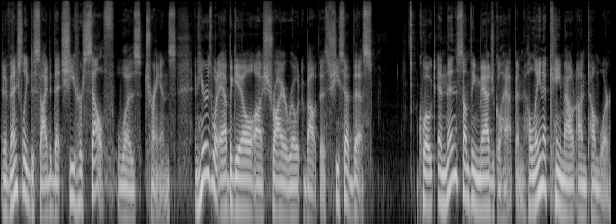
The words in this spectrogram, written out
and eventually decided that she herself was trans. And here's what Abigail uh, Shrier wrote about this. She said this quote, and then something magical happened. Helena came out on Tumblr.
